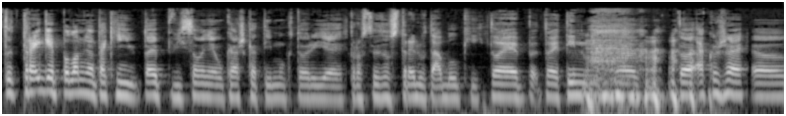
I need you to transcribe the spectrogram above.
To Trek je podľa mňa taký, to je vyslovene ukážka týmu, ktorý je proste zo stredu tabulky. To je, to je tým, eh, to je akože, eh,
